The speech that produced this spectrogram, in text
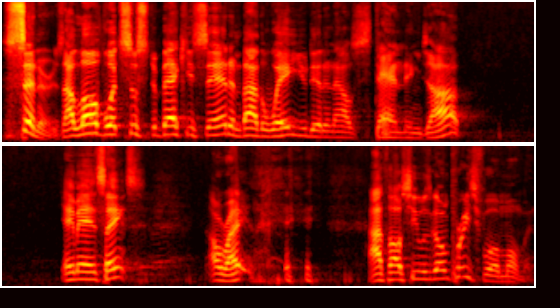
sinners. I love what Sister Becky said, and by the way, you did an outstanding job. Amen, saints? All right. I thought she was going to preach for a moment.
